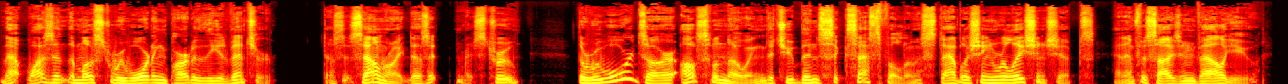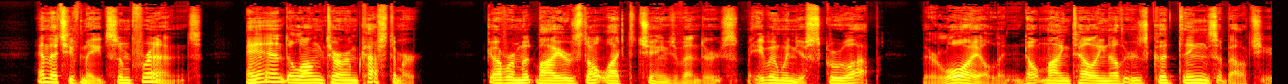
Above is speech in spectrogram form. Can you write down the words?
that wasn't the most rewarding part of the adventure. Doesn't sound right, does it? It's true. The rewards are also knowing that you've been successful in establishing relationships and emphasizing value, and that you've made some friends, and a long term customer. Government buyers don't like to change vendors, even when you screw up. They're loyal and don't mind telling others good things about you.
